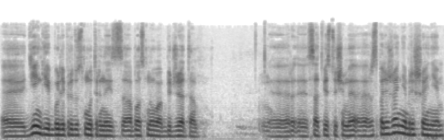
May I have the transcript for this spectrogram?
Э, Деньги были предусмотрены из областного бюджета э, р- соответствующим э, рішенням. решением.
